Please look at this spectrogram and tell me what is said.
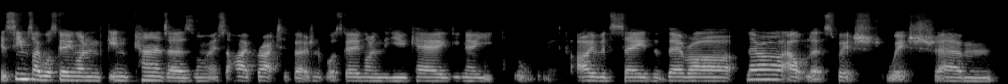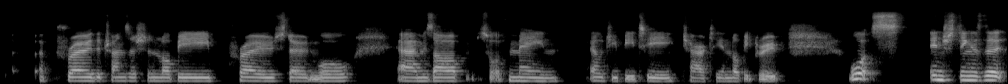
It seems like what's going on in Canada is almost a hyperactive version of what's going on in the UK. You know, I would say that there are there are outlets which which um, pro the transition lobby, pro Stonewall, um, is our sort of main LGBT charity and lobby group. What's interesting is that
